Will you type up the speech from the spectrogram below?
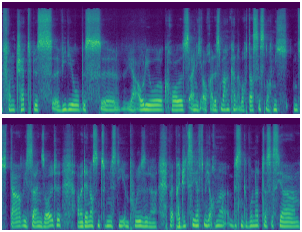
von Chat bis äh, Video bis äh, ja Audio-Calls eigentlich auch alles machen kann, aber auch das ist noch nicht, nicht da, wie es sein sollte, aber dennoch sind zumindest die Impulse da. Bei, bei Jitsi hat es mich auch mal ein bisschen gewundert, dass es ja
